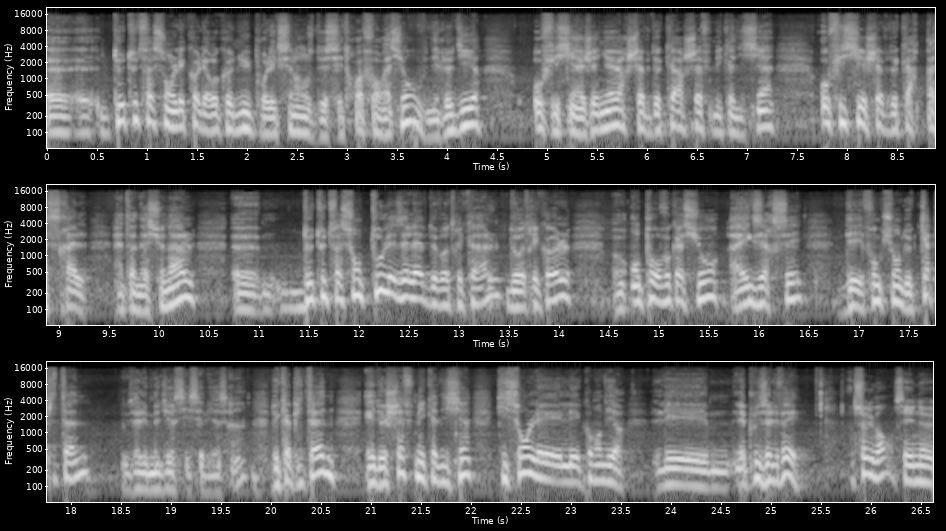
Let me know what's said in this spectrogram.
Euh, de toute façon, l'école est reconnue pour l'excellence de ces trois formations, vous venez de le dire, officier ingénieur, chef de car, chef mécanicien, officier chef de car passerelle internationale. Euh, de toute façon, tous les élèves de votre école, école ont pour vocation à exercer des fonctions de capitaine vous allez me dire si c'est bien ça, hein, de capitaine et de chef mécanicien qui sont les, les plus élevés. Absolument, c'est une,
